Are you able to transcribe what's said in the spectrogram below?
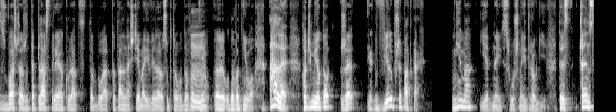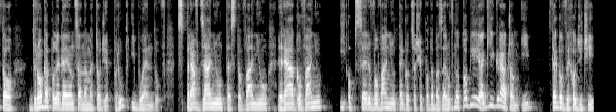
Zwłaszcza, że te plastry akurat to była totalna ściema i wiele osób to udowodniło. Mm. udowodniło. Ale chodzi mi o to, że jak w wielu przypadkach nie ma jednej słusznej drogi. To jest często droga polegająca na metodzie prób i błędów, sprawdzaniu, testowaniu, reagowaniu i obserwowaniu tego, co się podoba zarówno tobie, jak i graczom. I z tego wychodzi ci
